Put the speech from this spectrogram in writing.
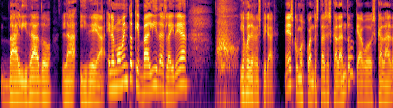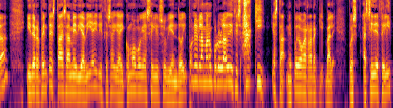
validado la idea. En el momento que validas la idea, ya puedes respirar. Es como cuando estás escalando, que hago escalada, y de repente estás a media vía y dices, ay, ay, ¿cómo voy a seguir subiendo? Y pones la mano por un lado y dices, ah, aquí, ya está, me puedo agarrar aquí. Vale, pues así de feliz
